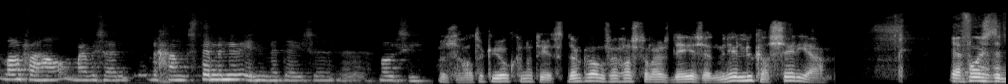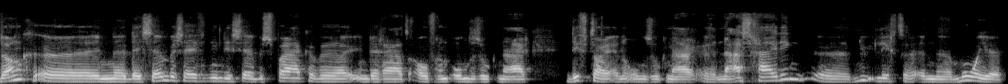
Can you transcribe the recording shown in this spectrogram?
lang verhaal, maar we, zijn, we gaan stemmen nu in met deze motie. Dus had ik u ook genoteerd. Dank u wel, mevrouw Gastelaars, DSN. Meneer Lucas, CDA. Ja, voorzitter, dank. Uh, in december, 17 december, spraken we in de Raad over een onderzoek naar diftar en een onderzoek naar uh, nascheiding. Uh, nu ligt er een mooie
